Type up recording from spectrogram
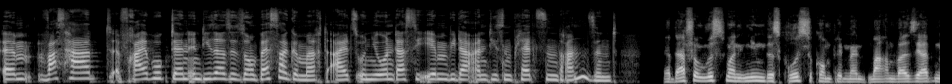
Ähm, was hat Freiburg denn in dieser Saison besser gemacht als Union, dass sie eben wieder an diesen Plätzen dran sind? Ja, dafür müsste man ihnen das größte Kompliment machen, weil sie hatten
